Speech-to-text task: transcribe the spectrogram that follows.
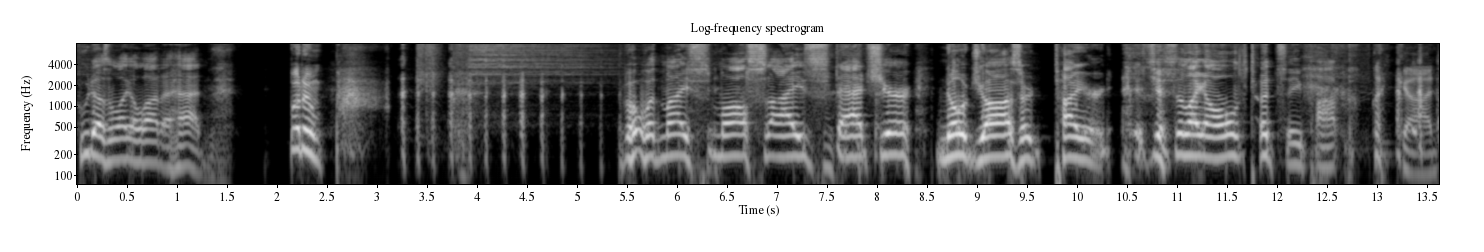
Who doesn't like a lot of head? Boom. But with my small size stature, no jaws are tired. It's just like an old Tootsie Pop. Oh, my God.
